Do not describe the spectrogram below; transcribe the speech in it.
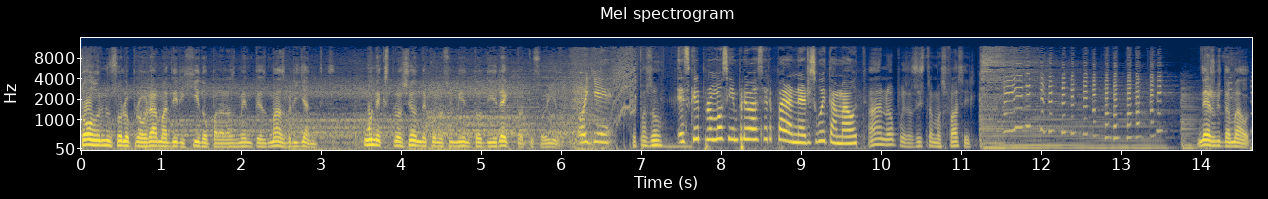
todo en un solo programa dirigido para las mentes más brillantes. Una explosión de conocimiento directo a tus oídos. Oye, ¿Qué pasó? es que el promo siempre va a ser para Nerds with a Mouth. Ah, no, pues así está más fácil. Nerds with a Mouth.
